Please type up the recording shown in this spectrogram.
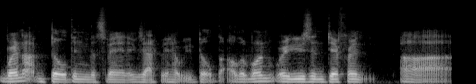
we're not building this van exactly how we built the other one. We're using different. Uh,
